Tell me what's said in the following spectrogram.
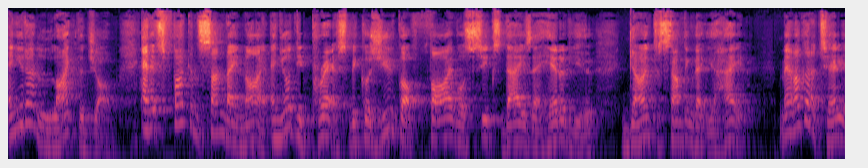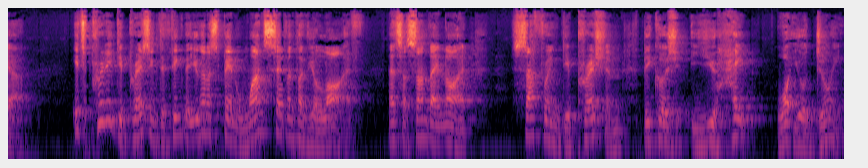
and you don't like the job and it's fucking Sunday night and you're depressed because you've got five or six days ahead of you going to something that you hate, man, I've got to tell you, it's pretty depressing to think that you're going to spend one seventh of your life, that's a Sunday night, suffering depression because you hate what you're doing.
